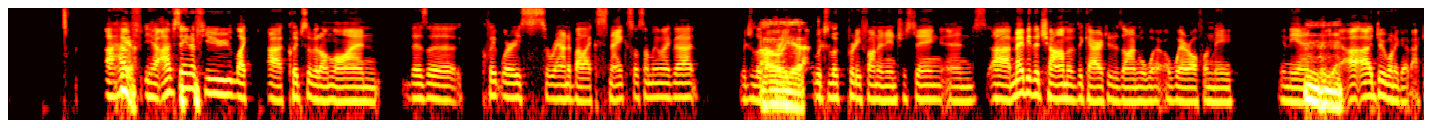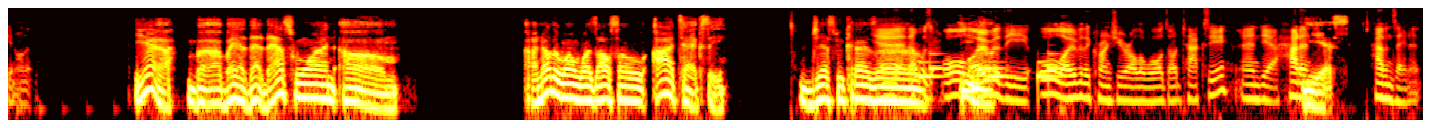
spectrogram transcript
I have, yeah, I've seen a few like uh, clips of it online. There's a clip where he's surrounded by like snakes or something like that, which looked Oh, pretty, yeah. which looked pretty fun and interesting. And uh, maybe the charm of the character design will wear, wear off on me in the end. But Mhm. yeah, I, I do want to go back in on it. Yeah, but, but yeah, that that's one. Um, another one was also Odd Taxi, just because. Yeah, uh, that was all you know. over the all over the Crunchyroll Awards. Odd Taxi, and yeah, hadn't Yes. haven't seen it.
